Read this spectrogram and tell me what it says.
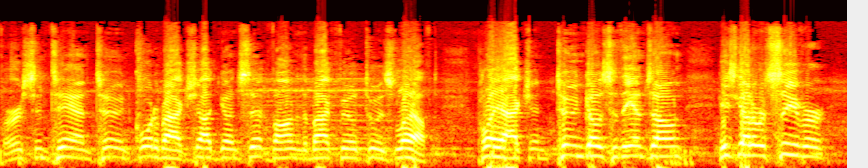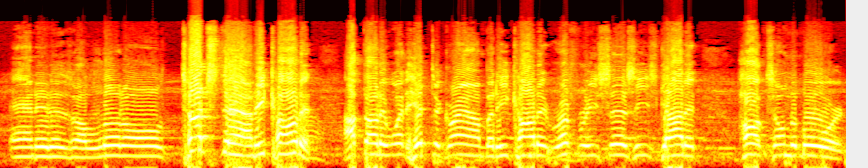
First and 10, Tune quarterback, shotgun set, Vaughn in the backfield to his left. Play action, Tune goes to the end zone. He's got a receiver, and it is a little touchdown. He caught it. I thought it went hit the ground, but he caught it. Referee says he's got it. Hawks on the board.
